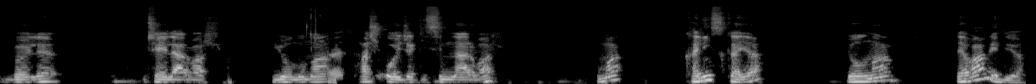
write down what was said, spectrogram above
böyle şeyler var. Yoluna evet. taş koyacak isimler var. Ama Kalinskaya yoluna devam ediyor.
